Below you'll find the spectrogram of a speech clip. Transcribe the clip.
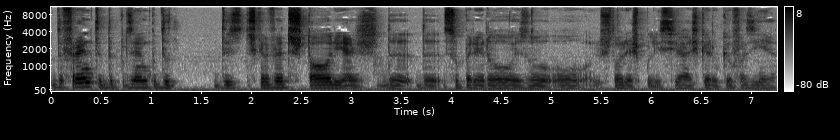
diferente, de, por exemplo, de de escrever histórias de, de super-heróis ou, ou, histórias policiais, que era o que eu fazia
